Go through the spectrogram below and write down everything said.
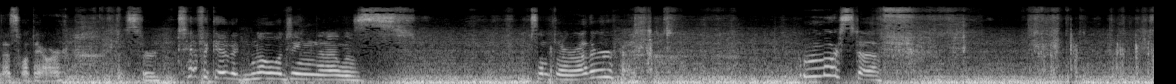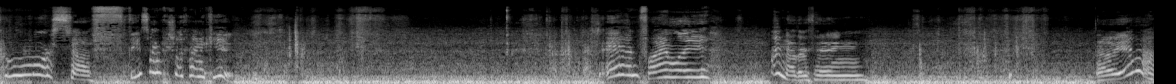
that's what they are. Certificate acknowledging that I was something or other. More stuff. More stuff. These are actually kind of cute. And finally, another thing. Oh, yeah.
